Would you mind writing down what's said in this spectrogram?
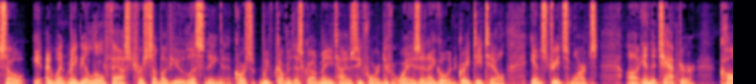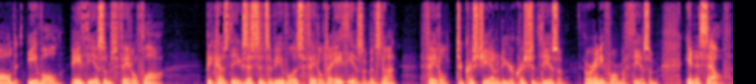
So I went maybe a little fast for some of you listening. Of course, we've covered this ground many times before in different ways, and I go in great detail in Street Smarts uh, in the chapter called Evil Atheism's Fatal Flaw, because the existence of evil is fatal to atheism. It's not fatal to Christianity or Christian theism or any form of theism in itself.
